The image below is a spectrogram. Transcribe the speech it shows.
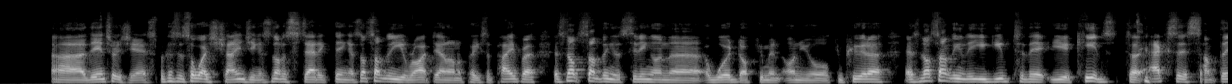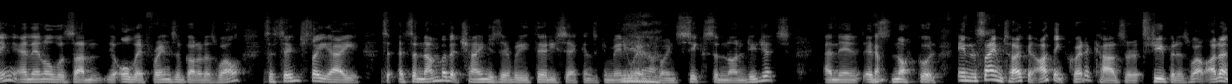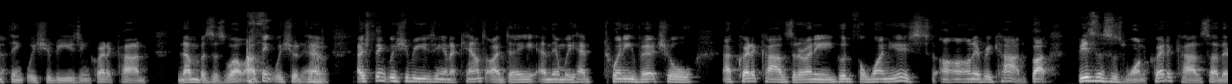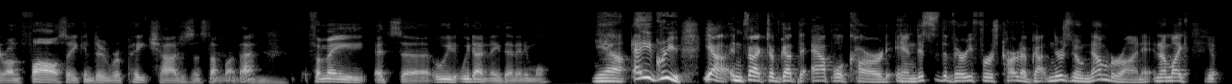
Uh, the answer is yes, because it's always changing. It's not a static thing. It's not something you write down on a piece of paper. It's not something that's sitting on a, a Word document on your computer. It's not something that you give to their, your kids to access something, and then all of a sudden all their friends have got it as well. It's essentially a it's, it's a number that changes every thirty seconds. It can be anywhere yeah. between six and nine digits, and then it's yep. not good. In the same token, I think credit cards are stupid as well. I don't think we should be using credit card numbers as well. I think we should have. Yeah. I think we should be using an account ID, and then we have twenty virtual uh, credit cards that are only good for one use on, every card. But businesses want credit cards, so they're on file, so you can do repeat charges and stuff mm like that. Mm. For me, it's uh, we we don't need that anymore. Yeah, I agree. Yeah, in fact, I've got the Apple card, and this is the very first card I've gotten. There's no number on it, and I'm like, yep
